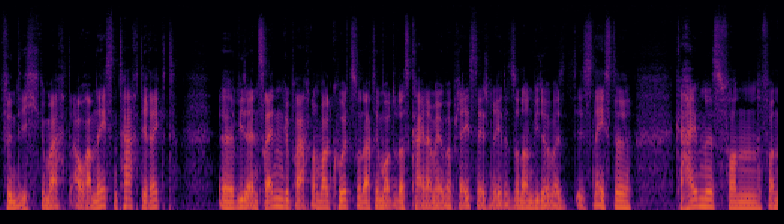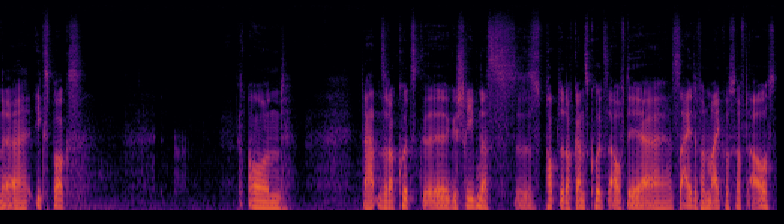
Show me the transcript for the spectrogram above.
finde ich, gemacht. Auch am nächsten Tag direkt äh, wieder ins Rennen gebracht, nochmal kurz so nach dem Motto, dass keiner mehr über PlayStation redet, sondern wieder über das nächste Geheimnis von, von der Xbox. Und da hatten sie doch kurz äh, geschrieben, dass es poppte doch ganz kurz auf der Seite von Microsoft aus,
